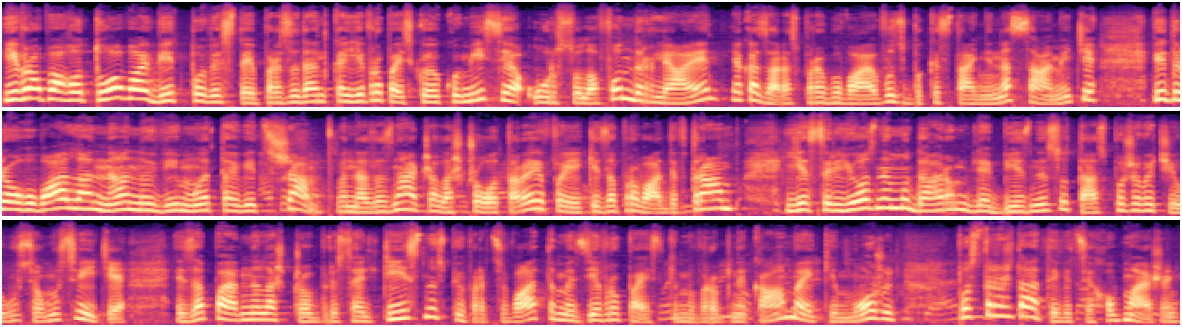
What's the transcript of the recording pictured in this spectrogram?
Європа готова відповісти. Президентка Європейської комісії Урсула фон дер Ляєн, яка зараз перебуває в Узбекистані на саміті, відреагувала на нові мита від США. Вона зазначила, що тарифи, які запровадив Трамп, є серйозним ударом для бізнесу та споживачів у всьому світі, і запевнила, що Брюссель тісно співпрацюватиме з європейськими виробниками, які можуть постраждати від цих обмежень.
